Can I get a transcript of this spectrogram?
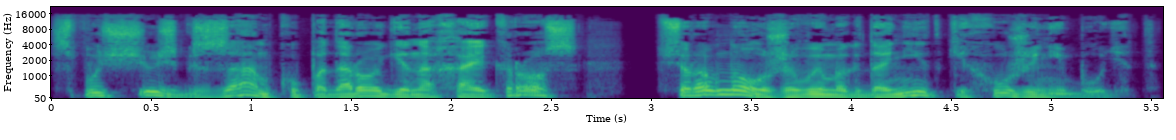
Спущусь к замку по дороге на Хай-Кросс, все равно уже вымок до нитки, хуже не будет».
